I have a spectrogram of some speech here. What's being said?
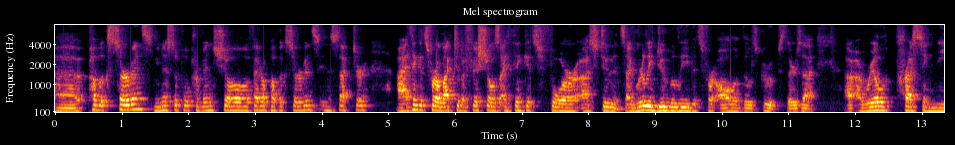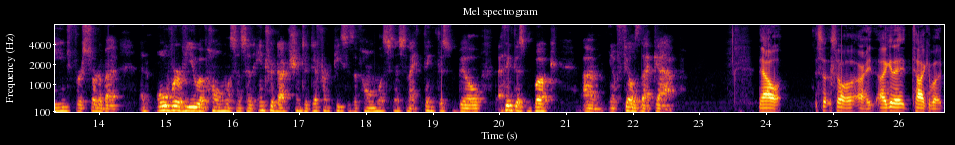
uh, public servants, municipal, provincial, federal public servants in the sector. I think it's for elected officials. I think it's for uh, students. I really do believe it's for all of those groups. There's a, a, a real pressing need for sort of a, an overview of homelessness, an introduction to different pieces of homelessness. And I think this bill, I think this book, um, you know, fills that gap. Now, so, so all right, I'm to talk about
